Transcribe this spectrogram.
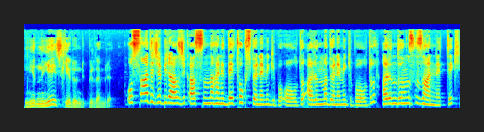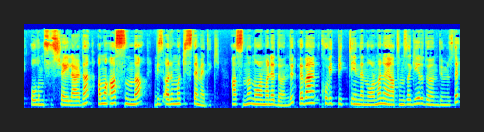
Niye, niye eskiye döndük birdenbire? O sadece birazcık aslında hani detoks dönemi gibi oldu, arınma dönemi gibi oldu. Arındığımızı zannettik olumsuz şeylerden ama aslında biz arınmak istemedik. Aslında normale döndük ve ben Covid bittiğinde normal hayatımıza geri döndüğümüzde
